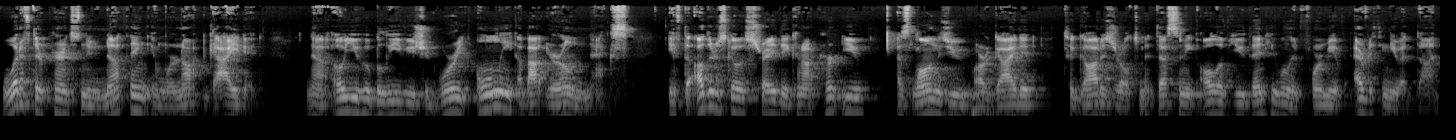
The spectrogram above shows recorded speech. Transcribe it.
what if their parents knew nothing and were not guided? Now, O you who believe, you should worry only about your own necks. If the others go astray, they cannot hurt you as long as you are guided to God as your ultimate destiny. All of you, then He will inform you of everything you had done.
